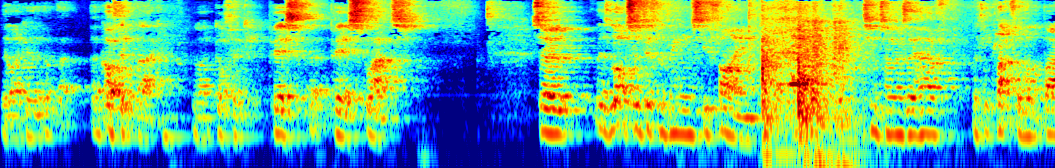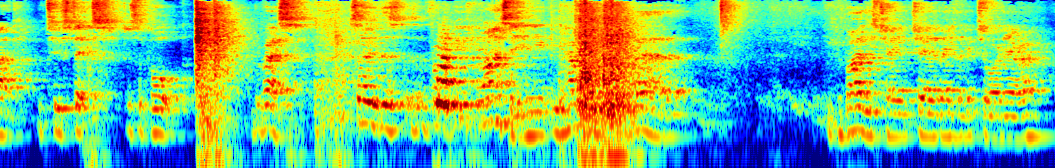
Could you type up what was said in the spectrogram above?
they like a, a, Gothic back, they like Gothic pierced, uh, pierced slats. So there's lots of different things you find. Sometimes they have a little platform at the back with two sticks to support the rest. So there's, a huge variety. You, you have to be aware that you can buy these cha chairs made in the Victorian era.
